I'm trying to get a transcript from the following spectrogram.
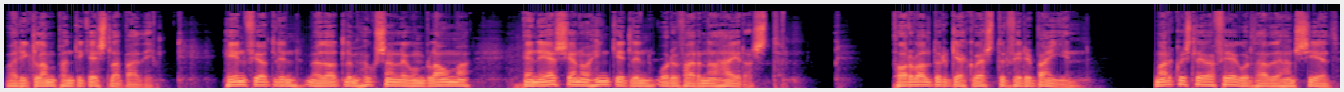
var í glampandi geislabæði. Hinn fjöllin með öllum hugsanlegum bláma en Esjan og Hingillin voru farin að hærast. Þorvaldur gekk vestur fyrir bæin. Markvislega fegur þafði hann séð,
